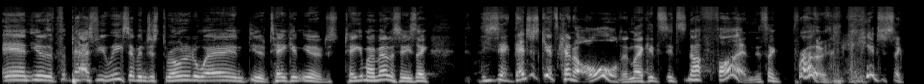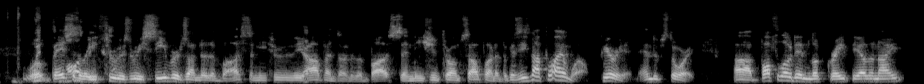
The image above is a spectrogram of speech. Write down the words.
and you know the past few weeks I've been just throwing it away and you know taking you know just taking my medicine. He's like he's like that just gets kind of old and like it's it's not fun. It's like bro you can't just like Well, basically, he threw his receivers under the bus and he threw the offense under the bus, and he should throw himself under because he's not playing well. Period. End of story. Uh, Buffalo didn't look great the other night.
